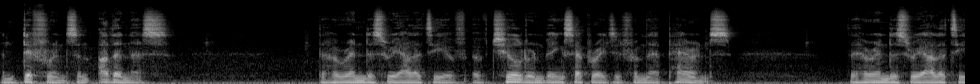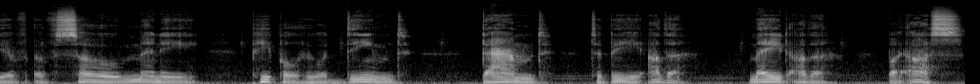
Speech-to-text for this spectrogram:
and difference and otherness. The horrendous reality of, of children being separated from their parents. The horrendous reality of, of so many people who are deemed, damned to be other, made other by us.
